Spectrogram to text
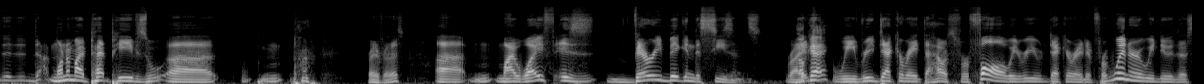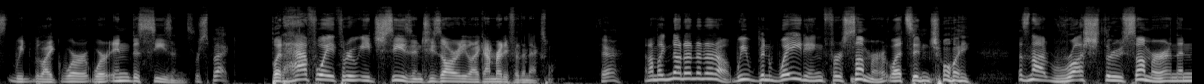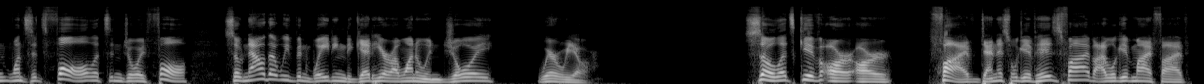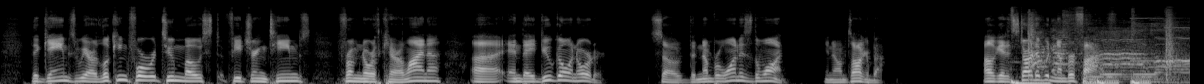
one of my pet peeves. Uh, ready for this? Uh, my wife is very big into seasons. Right. Okay. We redecorate the house for fall. We redecorate it for winter. We do this. We like we're we're into seasons. Respect. But halfway through each season, she's already like, "I'm ready for the next one." Fair. And I'm like, no, no, no, no, no. We've been waiting for summer. Let's enjoy. Let's not rush through summer. And then once it's fall, let's enjoy fall. So now that we've been waiting to get here, I want to enjoy where we are. So let's give our our five. Dennis will give his five. I will give my five. The games we are looking forward to most, featuring teams from North Carolina, uh, and they do go in order. So the number one is the one. You know I'm talking about. I'll get it started with number five.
